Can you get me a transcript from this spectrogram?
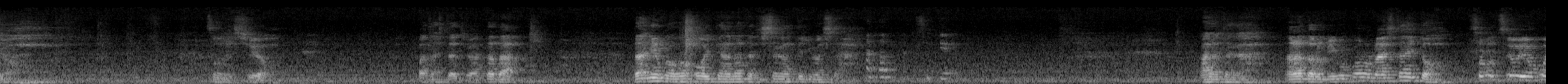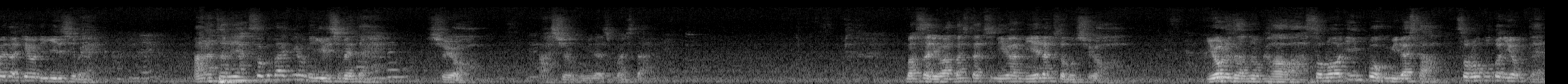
そうです主よ。私たちはただ何をも置いてあなたに従ってきました。あなたがあなたの御心を成したいとその強い思いだけを握りしめあなたの約束だけを握りしめて主よ足を踏み出しました。まさに私たちには見えなくとも主よう。ヨルダンの川はその一歩を踏み出した。そのことによって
